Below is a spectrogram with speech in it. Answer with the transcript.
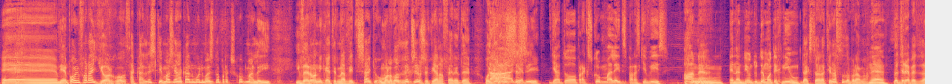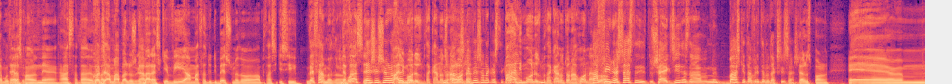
Ε, Την επόμενη φορά, Γιώργο, θα καλέσει και εμάς για να κάνουμε όλοι μαζί το πραξικόπημα. Λέει η Βερόνικα η Τυρναβίτησα και ομολογώ ότι δεν ξέρω σε τι αναφέρεται. Ο Α, Γιώργος είσαι για, εσύ; για το πραξικόπημα λέει της Παρασκευής. Α, ναι. Εναντίον του ντεμοτεχνίου. Εντάξει τώρα, τι είναι αυτό το πράγμα; Ναι. Δεν τρέπεται τα μούτρα. Τέλος του. πάντων, ναι. Άστα τα. Κοντζά μάμπαλος Την γάπος. Παρασκευή, άμα θα του την πέσουμε εδώ, που θα είσαι κι εσύ. Δεν θα είμαι εδώ. Δεν Εγώ θα είσαι; τέσσερις ώρα Πάλι φεύγω μόνος μου θα κάνω τις τον αγώνα. Παρασκευές αναγκαστικά. Πάλι μόνος μου θα κάνω τον αγώνα. εδώ. Αφήνω εσά τους αεξίδες να μην μπας και τα βρείτε μεταξύ σας. Τέλος πάντων. Ε, μ,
